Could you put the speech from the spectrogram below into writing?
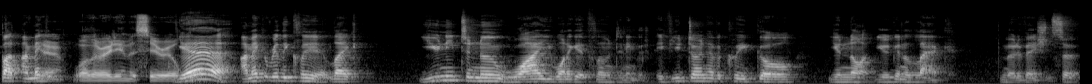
but I make Yeah. it, While they're eating the cereal. yeah, I make it really clear. Like, you need to know why you want to get fluent in English. If you don't have a clear goal, you're not. You're gonna lack motivation. So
